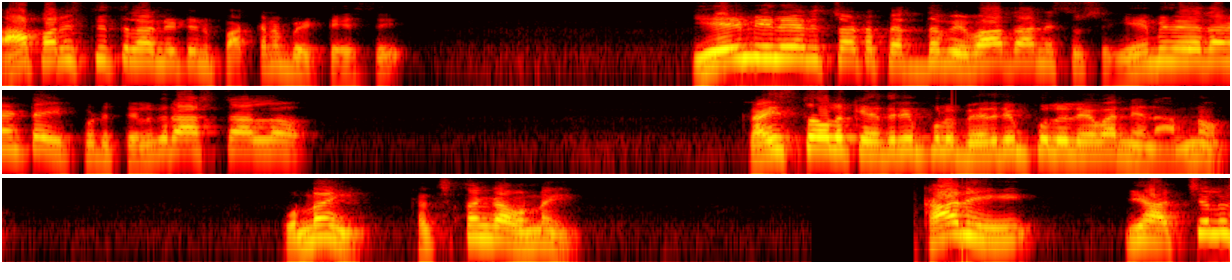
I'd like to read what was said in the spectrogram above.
ఆ పరిస్థితులన్నిటిని పక్కన పెట్టేసి ఏమీ లేని చోట పెద్ద వివాదాన్ని సృష్టి ఏమీ లేదనంటే ఇప్పుడు తెలుగు రాష్ట్రాల్లో క్రైస్తవులకు ఎదిరింపులు బెదిరింపులు లేవని నేను అన్నాను ఉన్నాయి ఖచ్చితంగా ఉన్నాయి. కానీ ఈ హత్యలు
